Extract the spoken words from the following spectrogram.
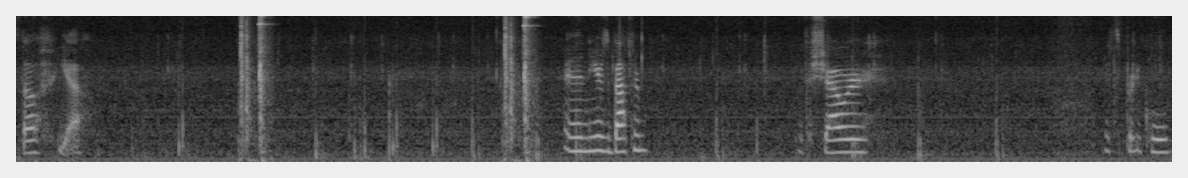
stuff, yeah. And here's a bathroom with a shower. It's pretty cool.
